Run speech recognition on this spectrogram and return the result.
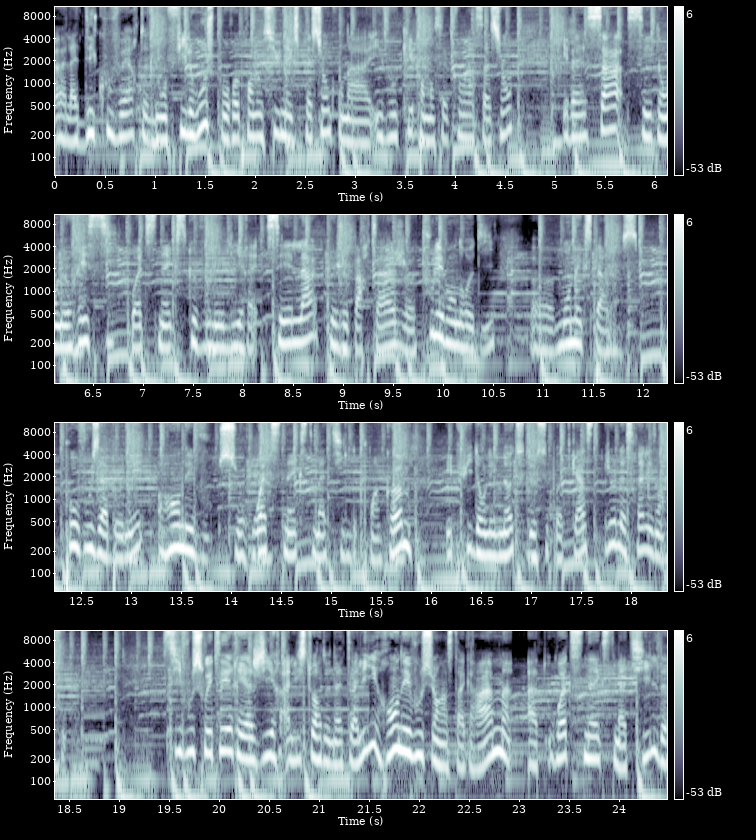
euh, la découverte de mon fil rouge, pour reprendre aussi une expression qu'on a évoquée pendant cette conversation. Et bien ça, c'est dans le récit What's Next que vous le lirez. C'est là que je partage tous les vendredis mon expérience. Pour vous abonner, rendez-vous sur whatsnextmathilde.com et puis dans les notes de ce podcast, je laisserai les infos. Si vous souhaitez réagir à l'histoire de Nathalie, rendez-vous sur Instagram, at What's Next Mathilde,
